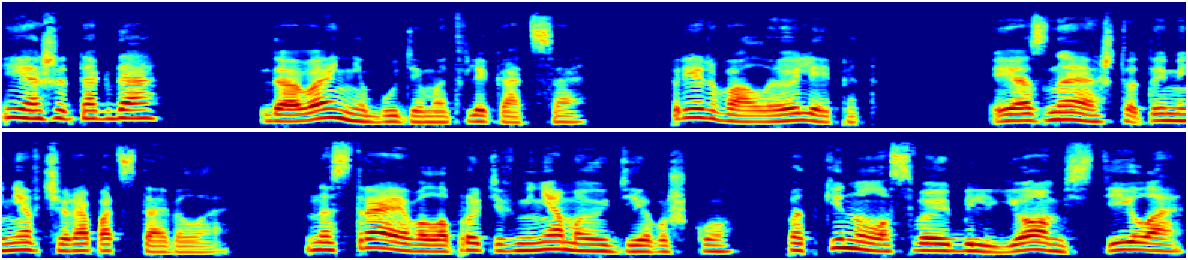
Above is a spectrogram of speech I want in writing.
я же тогда...» «Давай не будем отвлекаться», — прервал ее лепет. «Я знаю, что ты меня вчера подставила. Настраивала против меня мою девушку, подкинула свое белье, мстила.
